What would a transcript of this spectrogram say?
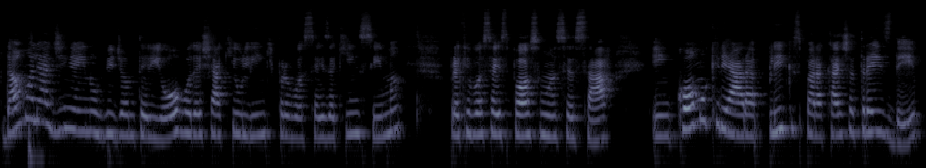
dá uma olhadinha aí no vídeo anterior, vou deixar aqui o link para vocês aqui em cima, para que vocês possam acessar em como criar apliques para a caixa 3D,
